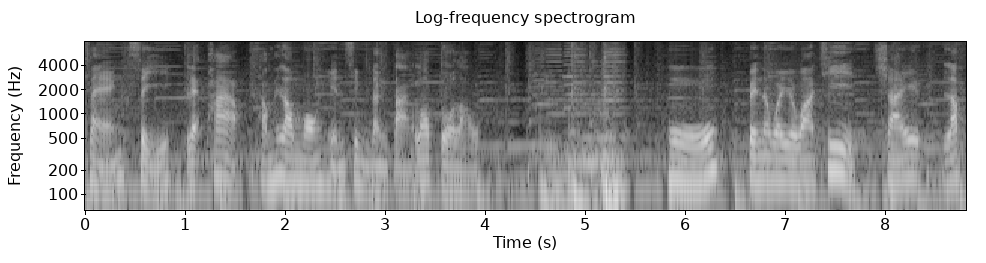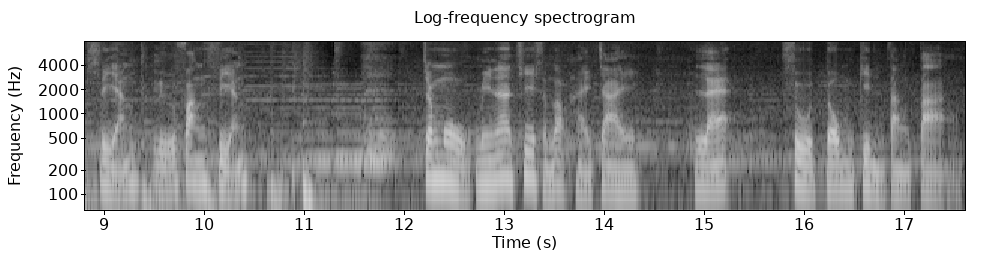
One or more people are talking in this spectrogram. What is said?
แสง สีและภาพทำให้เรามองเห็นสิ่งต่างๆ รอบตัวเรา หูเป็นอวัยวะที่ใช้รับเสียงหรือฟังเสียง จมูกมีหน้าที่สำหรับหายใจ และสูดดมกลิ่นต่างๆ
